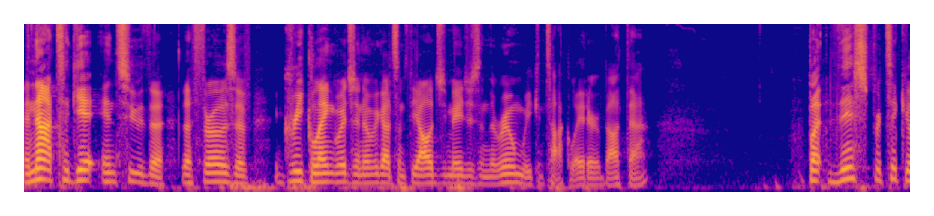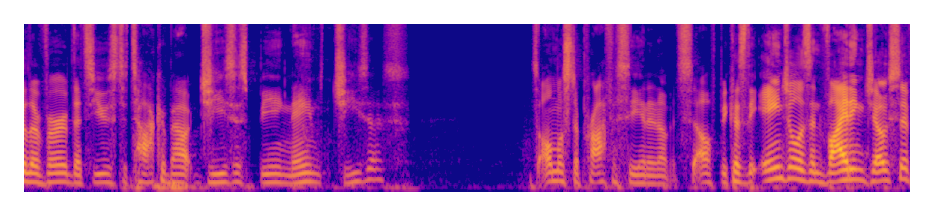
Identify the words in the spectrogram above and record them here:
And not to get into the, the throes of Greek language. I know we got some theology majors in the room. We can talk later about that. But this particular verb that's used to talk about Jesus being named Jesus, it's almost a prophecy in and of itself because the angel is inviting Joseph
